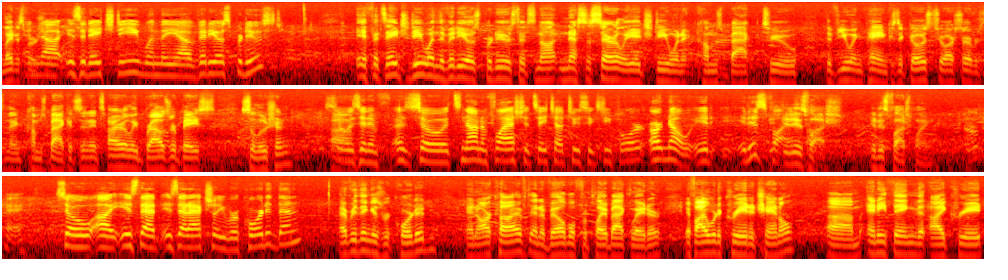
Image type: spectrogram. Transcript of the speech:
Latest And version. uh, is it HD when the uh, video is produced? if it's HD when the video is produced, it's not necessarily HD when it comes back to the viewing pane because it goes to our servers and then comes back. It's an entirely browser-based solution. So is it? In, uh, so it's not in Flash. It's H.264. Or no, it it is Flash. It is Flash. It is Flash playing. Okay. So uh, is that is that actually recorded then? Everything is recorded and archived and available for playback later. If I were to create a channel, um, anything that I create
